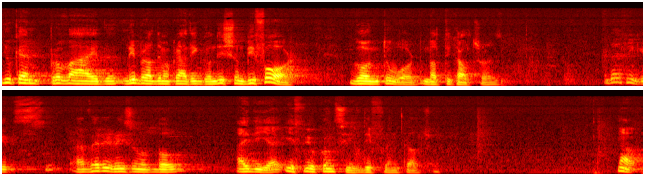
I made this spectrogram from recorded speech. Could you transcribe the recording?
you can provide liberal democratic condition before going toward multiculturalism. And I think it's a very reasonable idea if you conceive different culture. Now,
